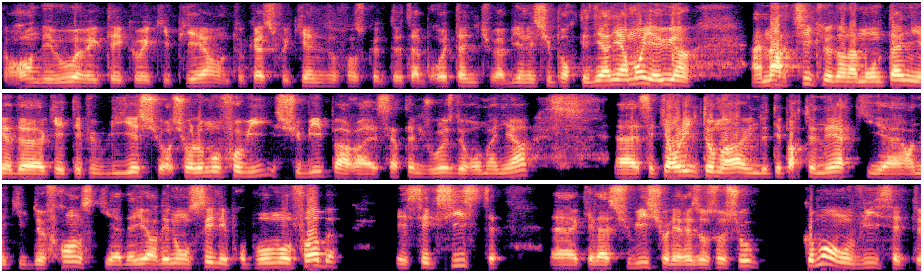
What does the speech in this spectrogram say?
rendez-vous avec tes coéquipières. En tout cas, ce week-end, je pense que de ta Bretagne, tu vas bien les supporter. Dernièrement, il y a eu un, article dans la montagne qui a été publié sur, l'homophobie subie par euh, certaines joueuses de Romagna. c'est Caroline Thomas, une de tes partenaires qui en équipe de France, qui a d'ailleurs dénoncé les propos homophobes et sexistes qu'elle a subis sur les réseaux sociaux. Comment on vit cette,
